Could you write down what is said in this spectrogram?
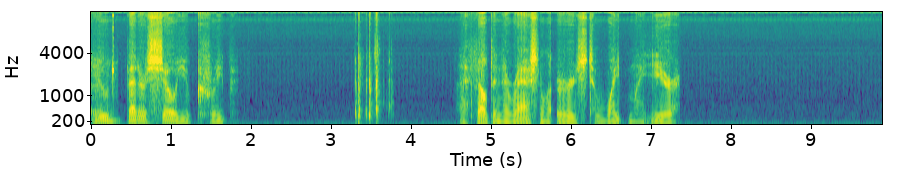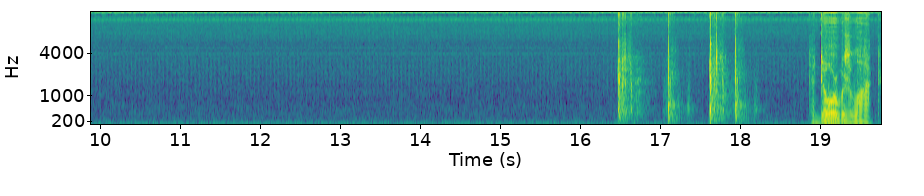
You'd better show, you creep. I felt an irrational urge to wipe my ear. The door was locked.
